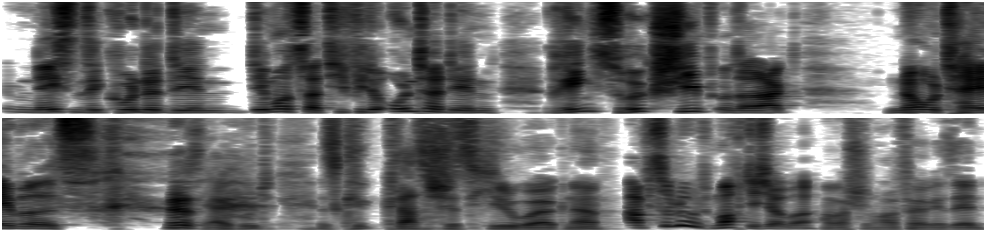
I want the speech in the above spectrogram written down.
im nächsten Sekunde den demonstrativ wieder unter den Ring zurückschiebt und sagt, No Tables. ja, gut. Das ist klassisches Heelwork, ne? Absolut, mochte ich aber. Haben wir schon häufiger gesehen.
